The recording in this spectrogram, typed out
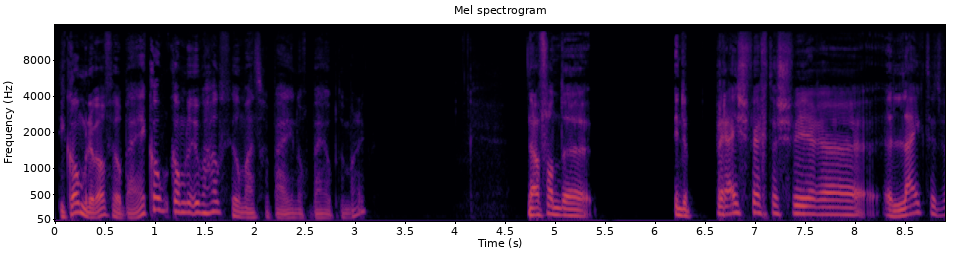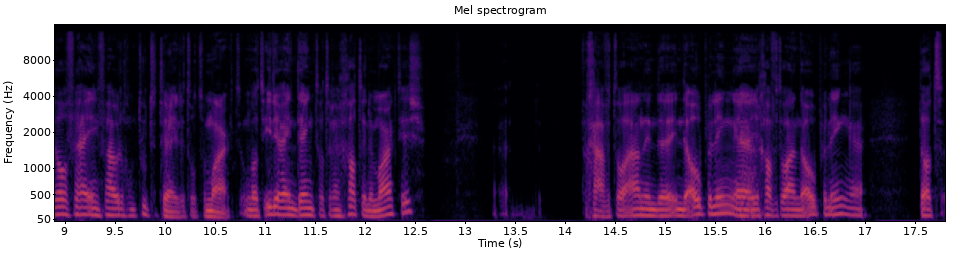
die komen er wel veel bij. Komen, komen er überhaupt veel maatschappijen nog bij op de markt? Nou, van de, in de prijsvechtersfeer uh, lijkt het wel vrij eenvoudig om toe te treden tot de markt. Omdat iedereen denkt dat er een gat in de markt is. Uh, we gaven het al aan in de, in de opening. Uh, Je gaf het al aan in de opening. dat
